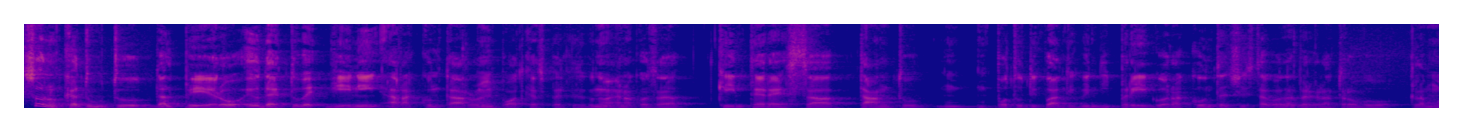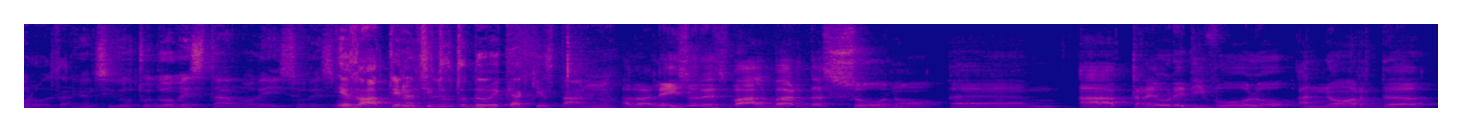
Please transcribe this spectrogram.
Sono caduto dal pero e ho detto, beh, vieni a raccontarlo nel podcast perché secondo me è una cosa che interessa tanto un po' tutti quanti. Quindi prego, raccontaci sta cosa perché la trovo clamorosa. Innanzitutto dove stanno le isole? Esatto, innanzitutto dove cacchio stanno? Allora, le isole Svalbard sono ehm, a tre ore di volo a nord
